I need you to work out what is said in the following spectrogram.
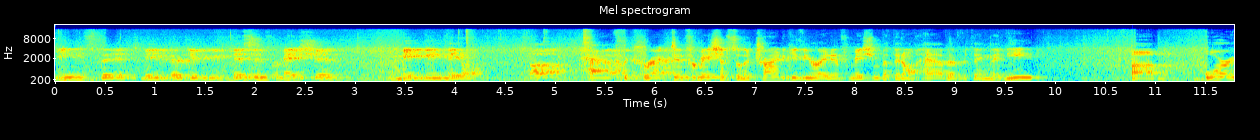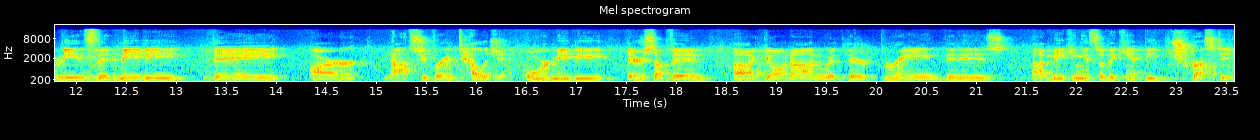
means that maybe they're giving you misinformation, maybe they don't uh, have the correct information, so they're trying to give you right information, but they don't have everything they need. Um, or it means that maybe they are not super intelligent, or maybe there's something uh, going on with their brain that is uh, making it so they can't be trusted.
